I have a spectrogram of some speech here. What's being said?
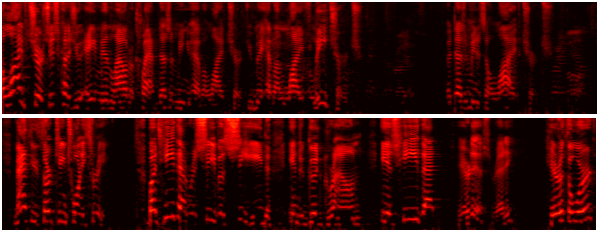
A live church, just because you amen loud or clap, doesn't mean you have a live church. You may have a lively church, but doesn't mean it's a live church. Matthew 13, 23. But he that receiveth seed into good ground is he that, here it is, ready? Heareth the word,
